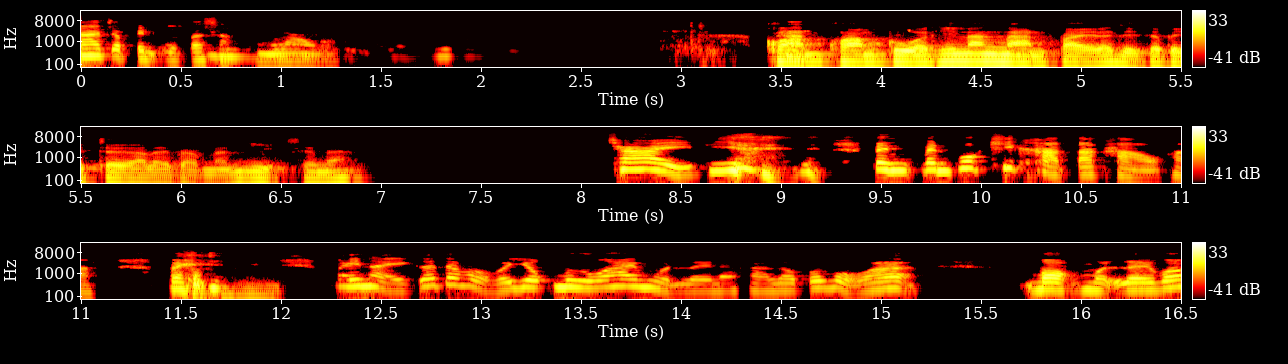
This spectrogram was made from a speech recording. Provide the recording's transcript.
น่าจะเป็นอุปสรรคของเรา ความความกลัวที่นั่งนานไปแล้วเดี๋ยวจะไปเจออะไรแบบนั้นอีกใช่ไหมใช่พี่เป็นเป็นพวกขี้ขาดตาขาวค่ะ ไปอืมไปไหนก็จะบอกว่ายกมือไหว้หมดเลยนะคะ เราก็บอกว่าบอกหมดเลยว่า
